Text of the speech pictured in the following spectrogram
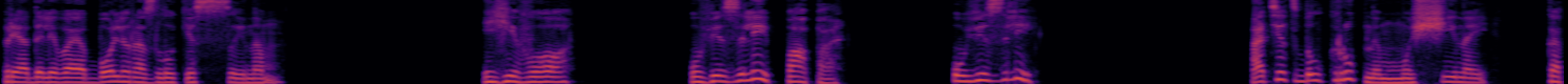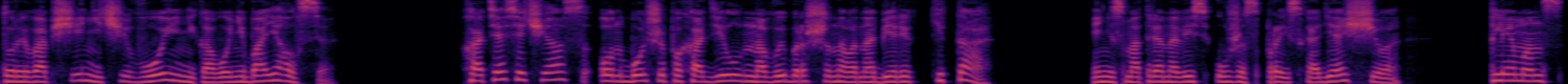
преодолевая боль разлуки с сыном. «Его увезли, папа, увезли». Отец был крупным мужчиной, который вообще ничего и никого не боялся. Хотя сейчас он больше походил на выброшенного на берег кита. И, несмотря на весь ужас происходящего, Клеманс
